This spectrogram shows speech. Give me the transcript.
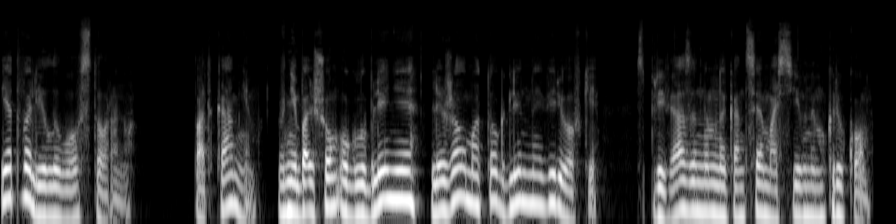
и отвалил его в сторону. Под камнем, в небольшом углублении, лежал моток длинной веревки с привязанным на конце массивным крюком.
